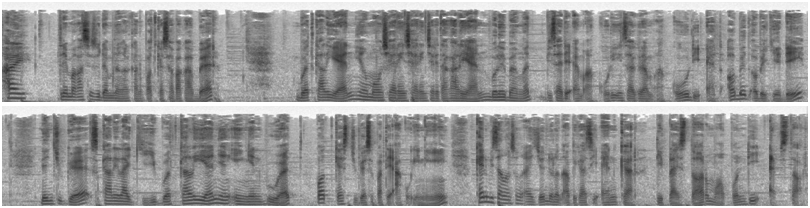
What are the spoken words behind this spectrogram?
Hai, terima kasih sudah mendengarkan podcast apa kabar. Buat kalian yang mau sharing-sharing cerita kalian, boleh banget bisa DM aku di Instagram aku di @obedobgd dan juga sekali lagi buat kalian yang ingin buat podcast juga seperti aku ini, kalian bisa langsung aja download aplikasi Anchor di Play Store maupun di App Store.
